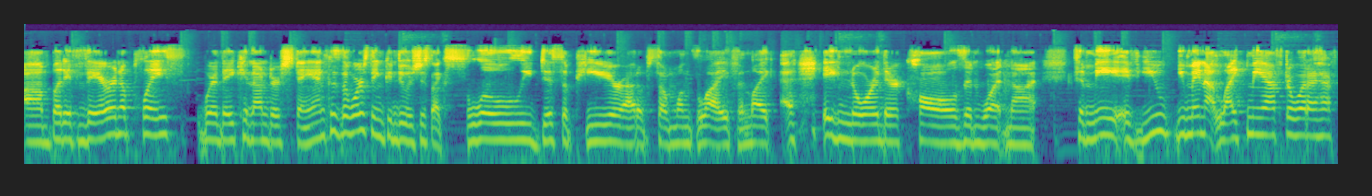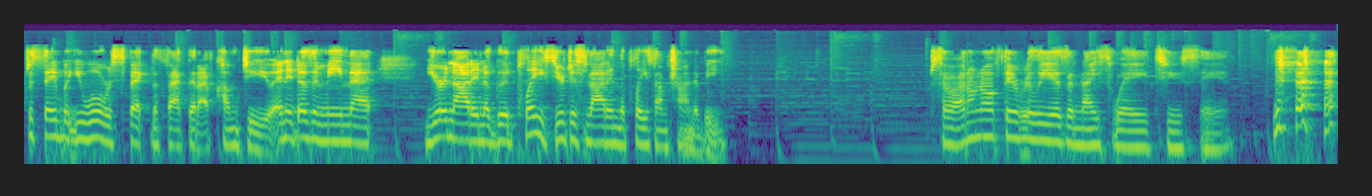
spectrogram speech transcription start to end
Um, but if they're in a place where they can understand, because the worst thing you can do is just like slowly disappear out of someone's life and like ignore their calls and whatnot. To me, if you you may not like me after what I have to say, but you will respect the fact that I've come to you, and it doesn't mean that you're not in a good place. You're just not in the place I'm trying to be. So I don't know if there really is a nice way to say it.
